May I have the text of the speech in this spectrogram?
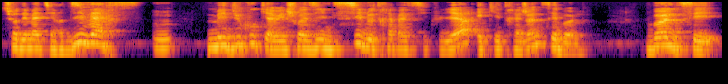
sur des matières diverses, Mm. mais du coup qui avait choisi une cible très particulière et qui est très jeune, c'est Bold. Bold, c'est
